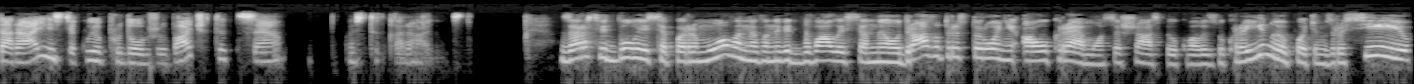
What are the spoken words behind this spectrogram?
та реальність, яку я продовжую бачити, це ось така реальність. Зараз відбулися перемовини. Вони відбувалися не одразу тристоронні, а окремо США спілкувалися з Україною, потім з Росією.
